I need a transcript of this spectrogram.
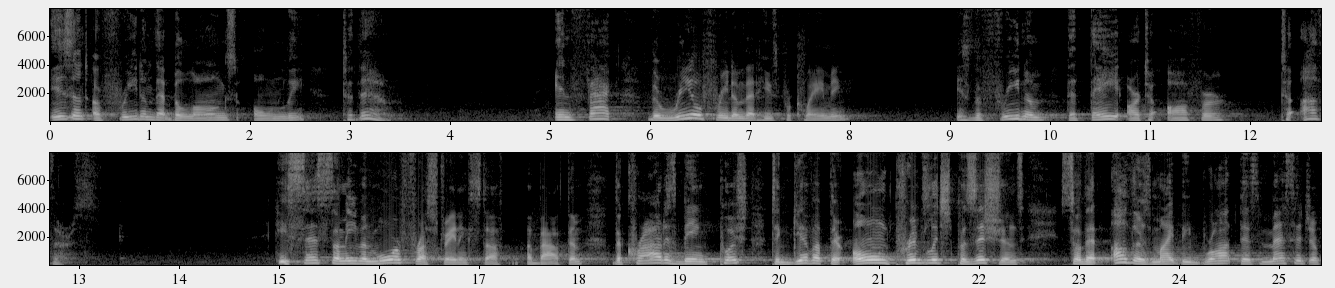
isn't a freedom that belongs only to them. In fact, the real freedom that he's proclaiming is the freedom that they are to offer to others. He says some even more frustrating stuff about them. The crowd is being pushed to give up their own privileged positions so that others might be brought this message of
